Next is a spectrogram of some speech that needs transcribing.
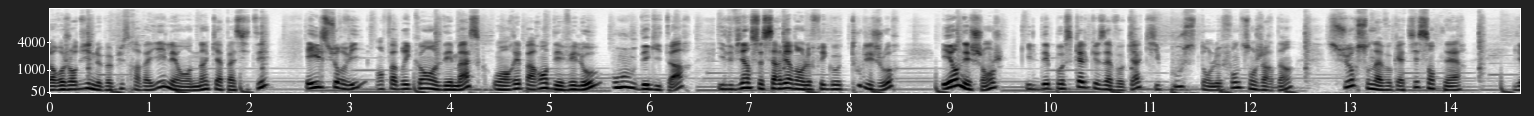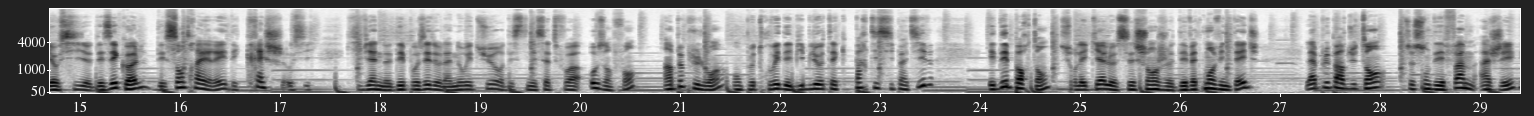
Alors aujourd'hui, il ne peut plus travailler, il est en incapacité, et il survit en fabriquant des masques ou en réparant des vélos ou des guitares. Il vient se servir dans le frigo tous les jours, et en échange, il dépose quelques avocats qui poussent dans le fond de son jardin sur son avocatier centenaire. Il y a aussi des écoles, des centres aérés, des crèches aussi, qui viennent déposer de la nourriture destinée cette fois aux enfants. Un peu plus loin, on peut trouver des bibliothèques participatives et des portants sur lesquels s'échangent des vêtements vintage. La plupart du temps, ce sont des femmes âgées,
